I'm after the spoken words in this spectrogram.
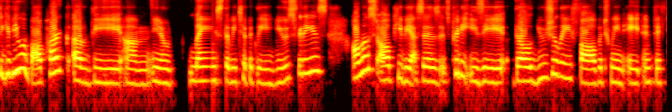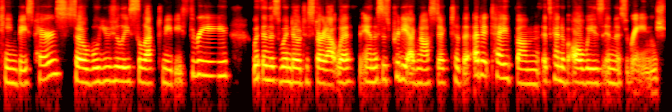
To give you a ballpark of the, um, you know, lengths that we typically use for these, almost all PBSs, it's pretty easy. They'll usually fall between 8 and 15 base pairs. So we'll usually select maybe three within this window to start out with. And this is pretty agnostic to the edit type. Um, it's kind of always in this range.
